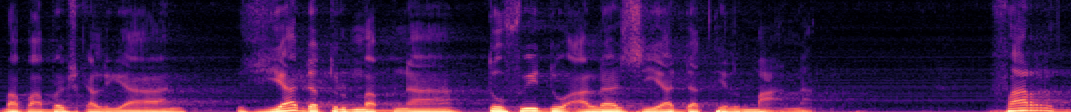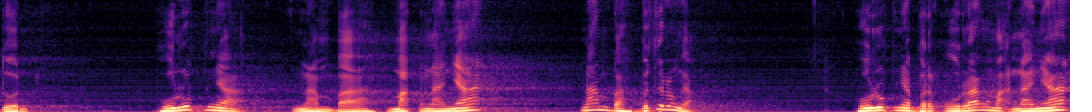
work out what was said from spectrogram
Bapak-bapak sekalian, ziyadatul mabna tufidu ala ziyadatil makna. Fardun. Hurufnya nambah maknanya nambah. Betul enggak hurufnya berkurang maknanya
